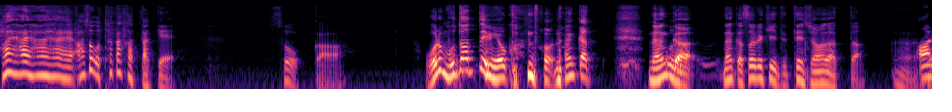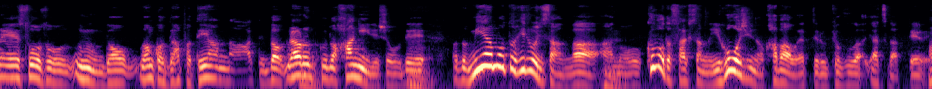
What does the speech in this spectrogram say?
はいはいはいはい。あそこ高かったっけ？そうか。俺も歌ってみよう、今度。なんか、なんか、なんかそれ聞いてテンション上がった。うん。あれ、そうそう、うん、だなんかやっぱ出やんなーって、だラルクのハニーでしょ。で、あと宮本浩次さんが、うんあの、久保田早紀さんの違法人のカバーをやってる曲が、やつがあって、あ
